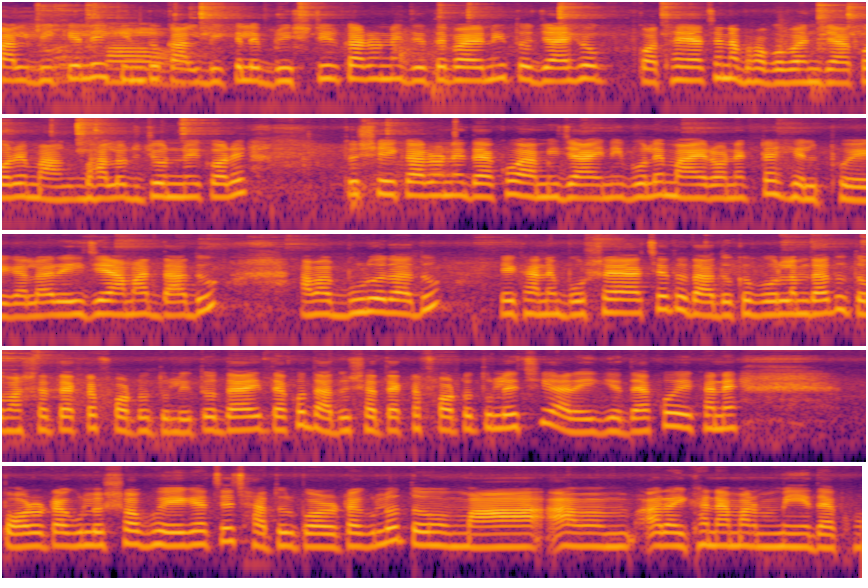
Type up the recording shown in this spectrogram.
কাল বিকেলেই, কিন্তু কাল বিকেলে বৃষ্টির কারণে যেতে পারেনি। তো যাই হোক, কথাই আছে না, ভগবান যা করে, মা ভালোর জন্যই করে। তো সেই কারণে দেখো আমি যাইনি বলে মায়ের অনেকটা হেল্প হয়ে গেল। আর এই যে আমার দাদু, আমার বুড়ো দাদু, এখানে বসে আছে। তো দাদুকে বললাম, দাদু, তোমার সাথে একটা ফটো তুলি। তো দেয়, দেখো, দাদুর সাথে একটা ফটো তুলেছি। আর এই যে দেখো, এখানে পরোটাগুলো সব হয়ে গেছে, ছাতুর পরোটাগুলো। তো মা আর এখানে আমার মেয়ে, দেখো।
